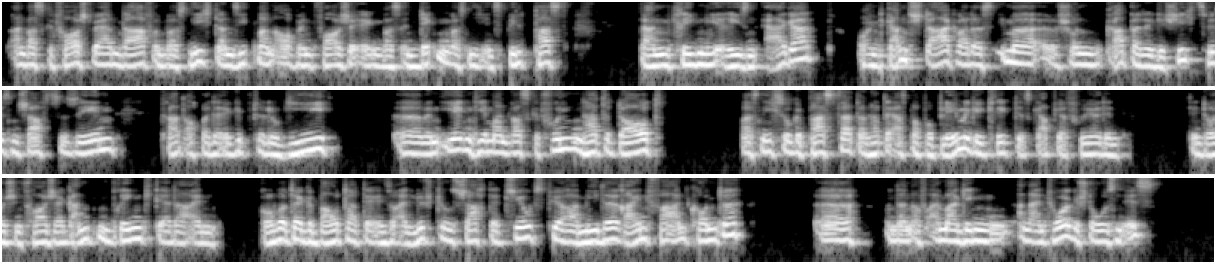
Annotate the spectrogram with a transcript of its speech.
an was geforscht werden darf und was nicht. Dann sieht man auch, wenn Forscher irgendwas entdecken, was nicht ins Bild passt, dann kriegen die riesen Ärger. Und ganz stark war das immer äh, schon gerade bei der Geschichtswissenschaft zu sehen, gerade auch bei der Ägyptologie, äh, wenn irgendjemand was gefunden hatte dort, was nicht so gepasst hat, dann hat er erstmal Probleme gekriegt. Es gab ja früher den, den deutschen Forscher Gantenbrink, der da ein Roboter gebaut hat, der in so einen Lüftungsschacht der Cheops-Pyramide reinfahren konnte äh, und dann auf einmal gegen, an ein Tor gestoßen ist,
